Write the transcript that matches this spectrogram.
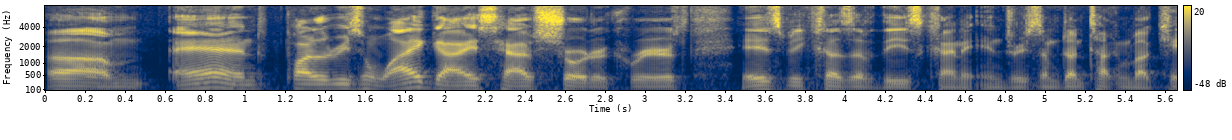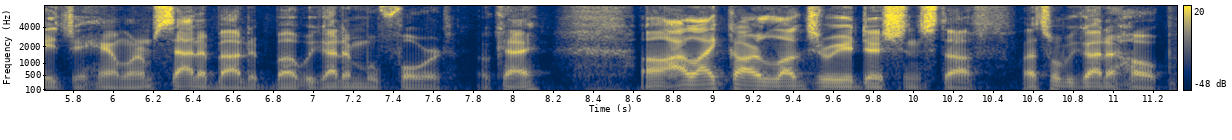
Um, and part of the reason why guys have shorter careers is because of these kind of injuries. I'm done talking about KJ Hamler. I'm sad about it, but we got to move forward. Okay. Uh, I like our luxury edition stuff. That's what we got to hope.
